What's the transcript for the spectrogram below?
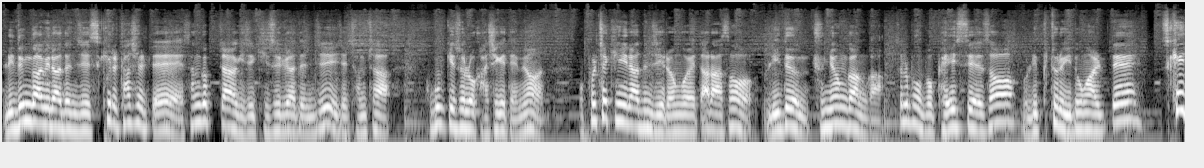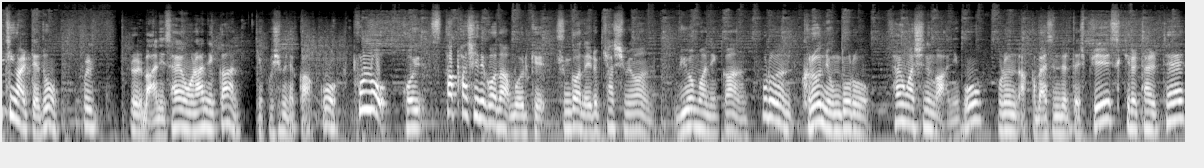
리듬감이라든지 스키를 타실 때 상급작 이제 기술이라든지 이제 점차 고급 기술로 가시게 되면 뭐 풀체킹이라든지 이런 거에 따라서 리듬, 균형감과 슬로프 뭐 베이스에서 뭐 리프트로 이동할 때 스케이팅 할 때도 폴 을 많이 사용을 하니까 이렇게 보시면 될 것 같고 폴로 거의 스탑 하시거나 뭐 이렇게 중간에 이렇게 하시면 위험하니까 폴은 그런 용도로 사용하시는 거 아니고 폴은 아까 말씀드렸다시피 스키를 탈 때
